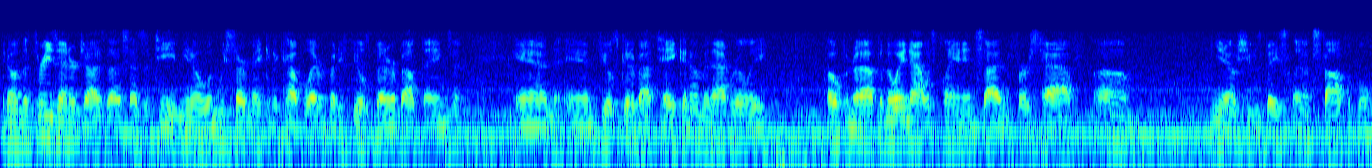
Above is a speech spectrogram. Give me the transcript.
You know, and the threes energize us as a team. You know, when we start making a couple, everybody feels better about things and and and feels good about taking them, and that really opened up. And the way Nat was playing inside in the first half, um, you know, she was basically unstoppable.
